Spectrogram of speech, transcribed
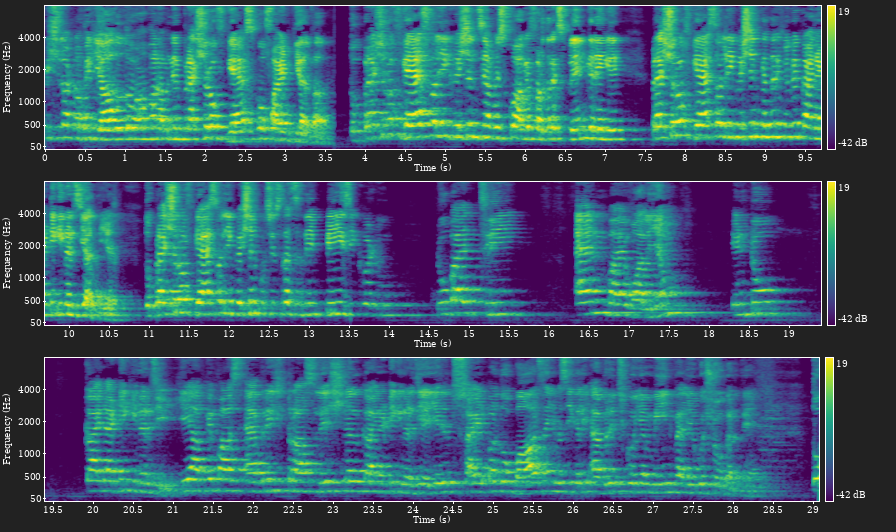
पिछला टॉपिक याद हो तो वहाँ पर हमने प्रेशर ऑफ़ गैस को फाइंड किया था। तो प्रेशर ऑफ़ गैस वाली इक्वेशन से हम इसको आगे फर्दर एक्सप्लेन करेंगे। प्रेशर ऑफ़ गैस वाली इक्वेशन के अंदर क्योंकि काइनेटिक एनर्जी आती है। तो प्रेशर ऑफ़ गैस वाली इक्वेशन कुछ इस तरह से थी। P is equal to two by three n by volume into kinetic energy ये आपके पास एवरेज ट्रांसलेशनल काइनेटिक एनर्जी है। ये जो साइड पर दो बार्स हैं, ये बेसिकली एवरेज को या मीन वैल्यू को शो करते हैं। तो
